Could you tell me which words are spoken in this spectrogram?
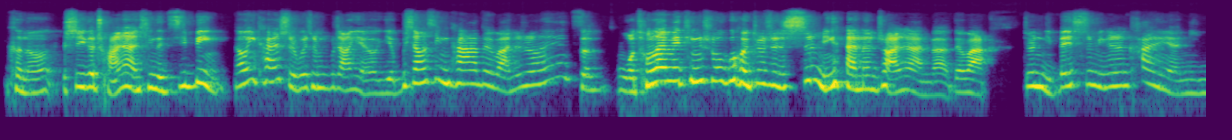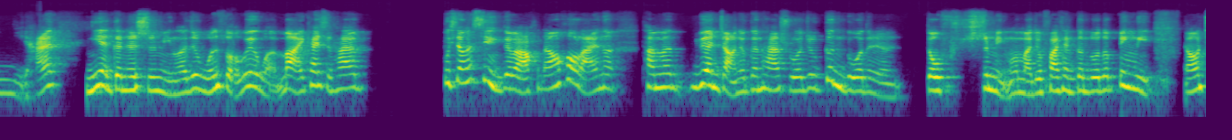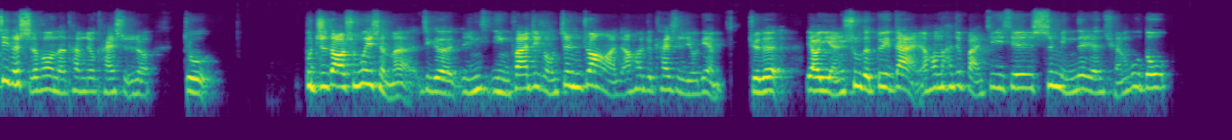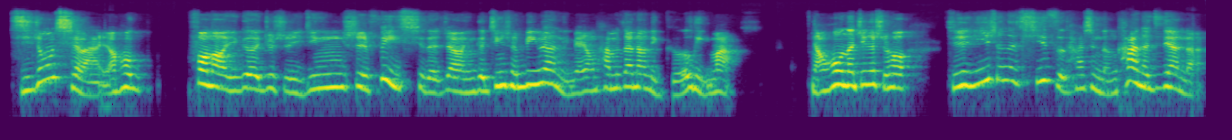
可能是一个传染性的疾病，然后一开始卫生部长也也不相信他，对吧？就说，哎，怎我从来没听说过，就是失明还能传染的，对吧？就是你被失明的人看一眼，你你还你也跟着失明了，就闻所未闻嘛。一开始他不相信，对吧？然后后来呢，他们院长就跟他说，就更多的人都失明了嘛，就发现更多的病例。然后这个时候呢，他们就开始说，就。不知道是为什么这个引引发这种症状啊，然后就开始有点觉得要严肃的对待，然后呢，他就把这些失明的人全部都集中起来，然后放到一个就是已经是废弃的这样一个精神病院里面，让他们在那里隔离嘛。然后呢，这个时候其实医生的妻子她是能看得见的，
